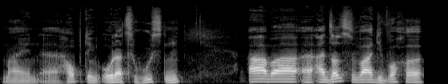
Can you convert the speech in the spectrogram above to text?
mein äh, Hauptding oder zu husten. Aber äh, ansonsten war die Woche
